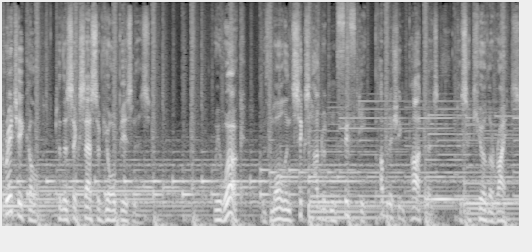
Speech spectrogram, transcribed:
critical to the success of your business. We work with more than 650 publishing partners to secure the rights.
